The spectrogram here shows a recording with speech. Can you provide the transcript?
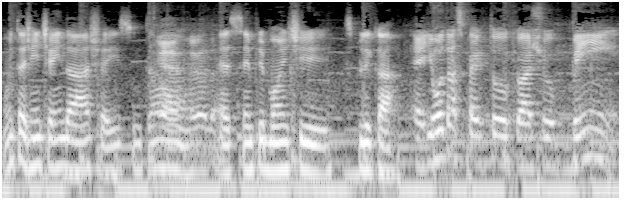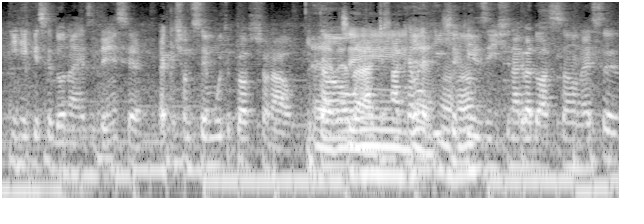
E Muita gente ainda acha isso, então É, é é sempre bom a gente explicar. É, e um outro aspecto que eu acho bem enriquecedor na residência é a questão de ser multiprofissional. Então, verdade. Sim, aquela é, rixa aham. que existe na graduação, né? Essa-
